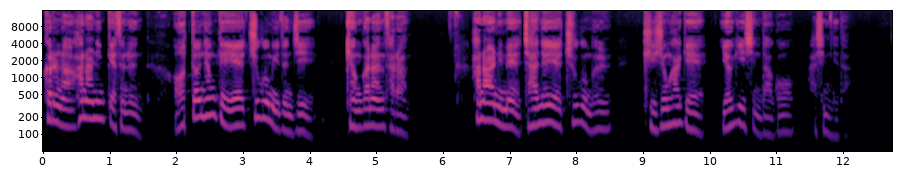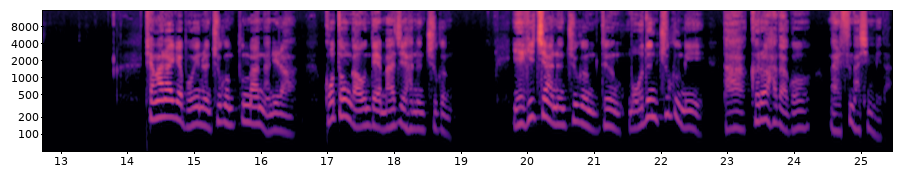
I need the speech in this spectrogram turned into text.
그러나 하나님께서는 어떤 형태의 죽음이든지 경건한 사람, 하나님의 자녀의 죽음을 귀중하게 여기신다고 하십니다. 평안하게 보이는 죽음뿐만 아니라 고통 가운데 맞이하는 죽음, 예기치 않은 죽음 등 모든 죽음이 다 그러하다고 말씀하십니다.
